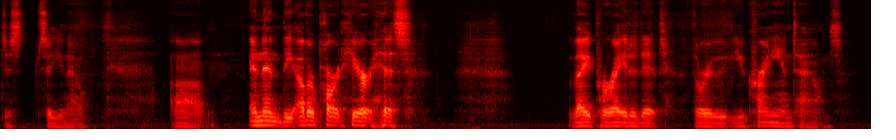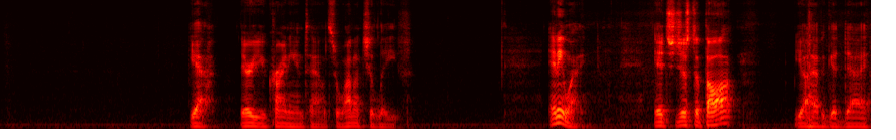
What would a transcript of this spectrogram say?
just so you know. Um, and then the other part here is they paraded it through Ukrainian towns. Yeah, they're Ukrainian towns, so why don't you leave? Anyway, it's just a thought. Y'all have a good day.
